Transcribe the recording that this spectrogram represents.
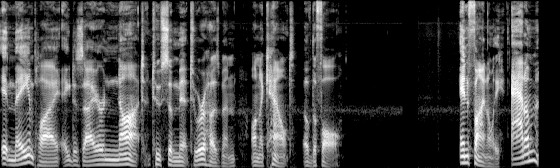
it may imply a desire not to submit to her husband on account of the fall. And finally, Adam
